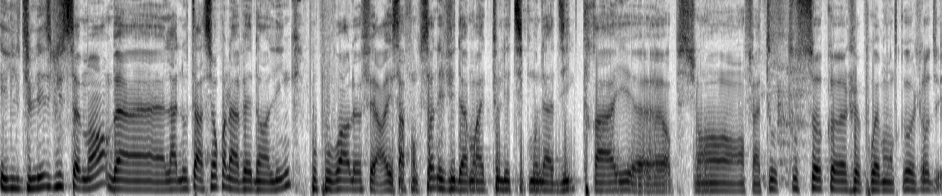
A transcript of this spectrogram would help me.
il utilise justement ben, la notation qu'on avait dans Link pour pouvoir le faire. Et ça fonctionne évidemment avec tous les types monadiques, try, euh, options, enfin tout, tout ce que je pourrais montrer aujourd'hui.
